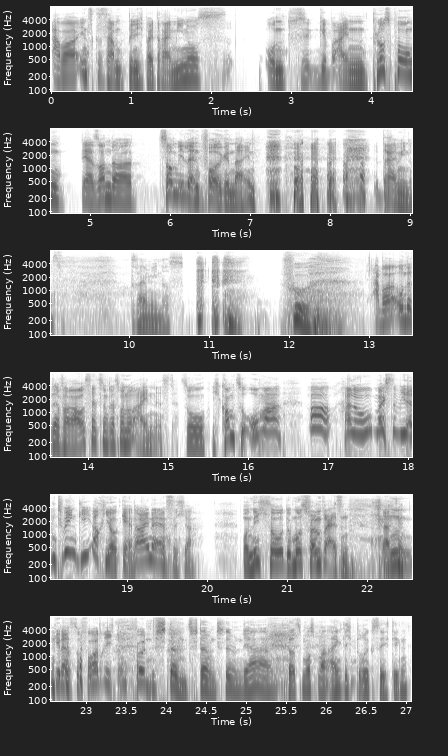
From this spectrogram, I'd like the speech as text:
Aber insgesamt bin ich bei 3 minus und gebe einen Pluspunkt der Sonder-Zombieland-Folge. Nein. 3 minus. Drei Minus. Puh. Aber unter der Voraussetzung, dass man nur einen isst. So, ich komme zu Oma, ah, hallo, möchtest du wieder einen Twinkie? Ach ja, gerne, eine esse ich ja. Und nicht so, du musst fünf essen. Dann geht das sofort Richtung fünf. Stimmt, stimmt, stimmt. Ja, das muss man eigentlich berücksichtigen.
